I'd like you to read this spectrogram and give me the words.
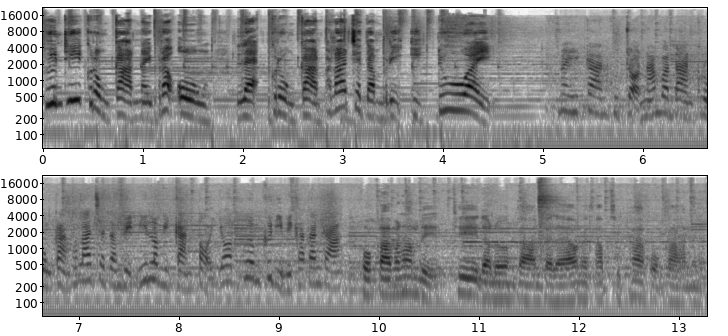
พื้นที่โครงการในพระองค์ และโครงการพระราชดำริอีกด้วย ในการขุดเจาะน้ำบาดาลโครงการพระราชดำรินี้เรามีการต่อยอดเพิ่มขึ้นอีกไหมคะท่านคะโครงการพระธรรมดิที่ดำเนินการไปแล้วนะครับ 15 โครงการเนี่ย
